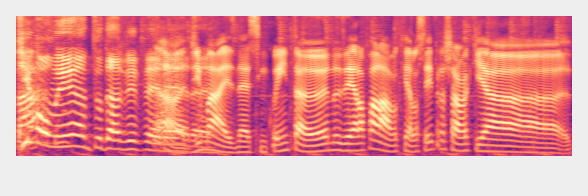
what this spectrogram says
Que momento, Davi Pereira. Ah, demais, né? 50 anos e ela falava que ela sempre achava que ia.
